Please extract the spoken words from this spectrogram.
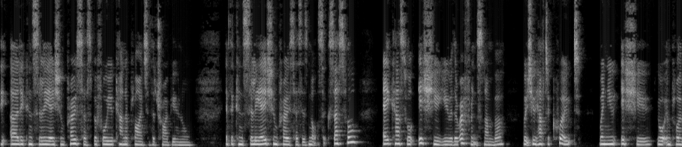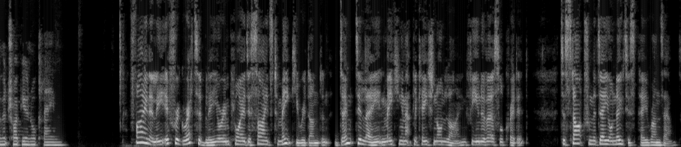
the early conciliation process before you can apply to the tribunal. If the conciliation process is not successful, ACAS will issue you with a reference number, which you have to quote when you issue your employment tribunal claim. Finally, if regrettably your employer decides to make you redundant, don't delay in making an application online for universal credit to start from the day your notice pay runs out.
